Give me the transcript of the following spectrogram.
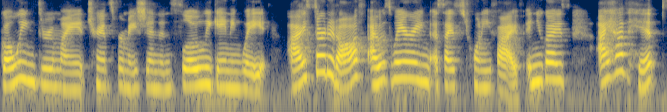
going through my transformation and slowly gaining weight, I started off I was wearing a size 25 and you guys, I have hips.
